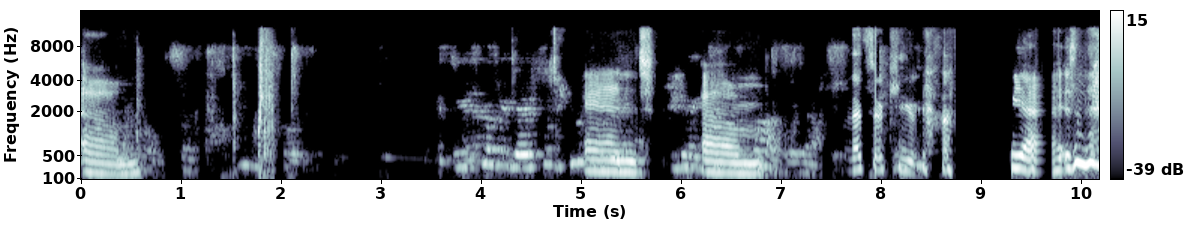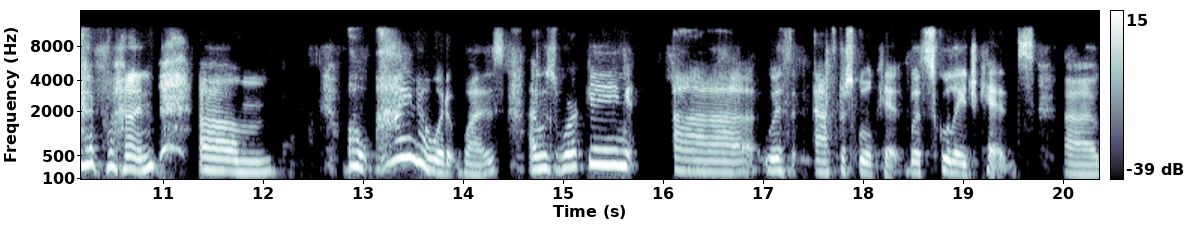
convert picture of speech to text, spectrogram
Um, and um, That's so cute. yeah, isn't that fun? Um, oh, I know what it was. I was working uh, with after school kids, with school age kids, uh,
